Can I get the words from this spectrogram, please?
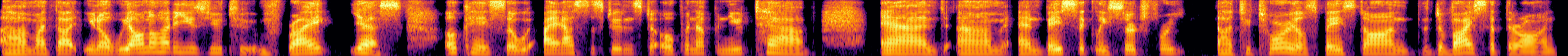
um, I thought, you know, we all know how to use YouTube, right? Yes. Okay, so I asked the students to open up a new tab and um, and basically search for uh, tutorials based on the device that they're on.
